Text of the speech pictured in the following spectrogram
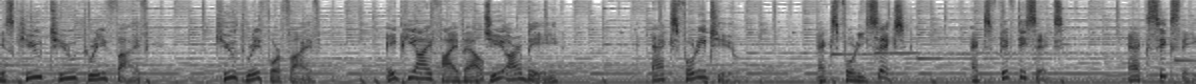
is Q235, Q345, API 5L GRB, X42, X46, X56, X60,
